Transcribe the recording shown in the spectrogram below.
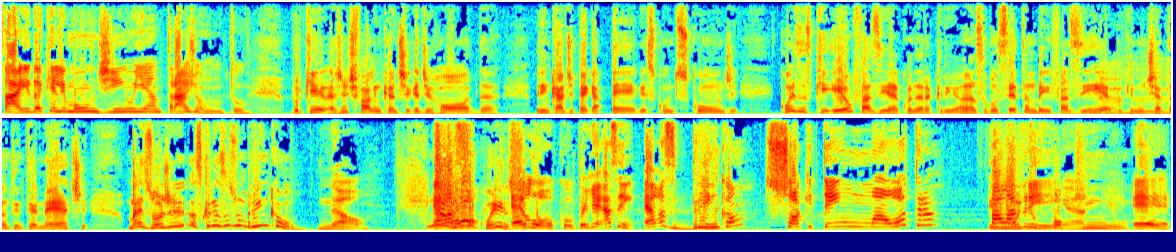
Sair daquele mundinho e entrar junto. Porque a gente fala em cantiga de roda, brincar de pega-pega, esconde-esconde. Coisas que eu fazia quando era criança, você também fazia, uhum. porque não tinha tanta internet, mas hoje as crianças não brincam. Não. Não é elas, é louco isso? É louco, porque assim, elas brincam, só que tem uma outra palavrinha. E muito pouquinho. É,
